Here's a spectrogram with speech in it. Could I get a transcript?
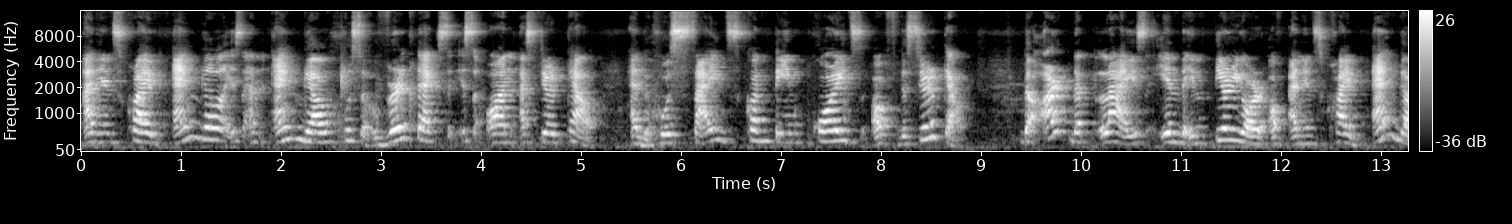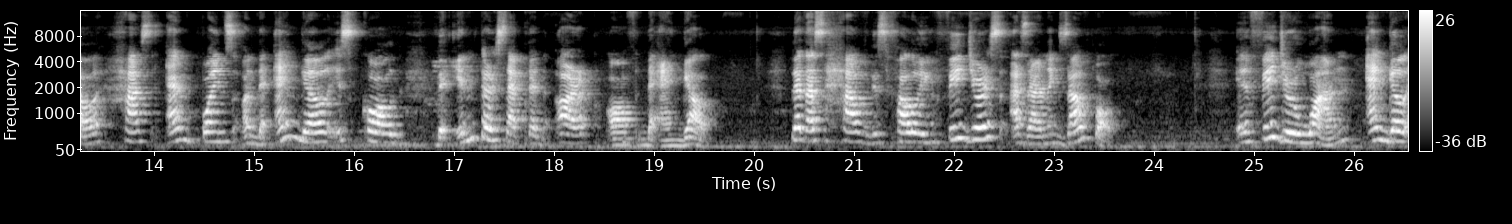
An inscribed angle is an angle whose vertex is on a circle and whose sides contain chords of the circle. The arc that lies in the interior of an inscribed angle has endpoints on the angle is called the intercepted arc of the angle. Let us have these following figures as an example. In figure 1, angle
